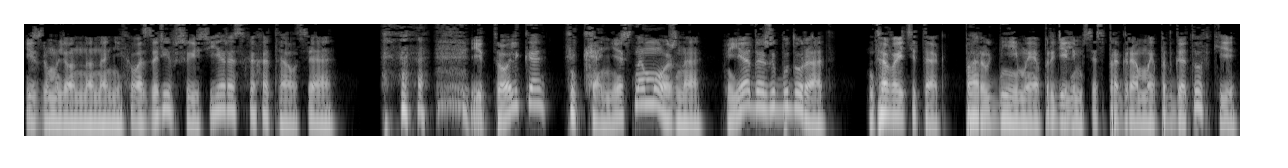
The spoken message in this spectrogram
Изумленно на них воззрившись, я расхохотался. «Ха-ха, и только? Конечно, можно. Я даже буду рад. Давайте так, пару дней мы определимся с программой подготовки,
